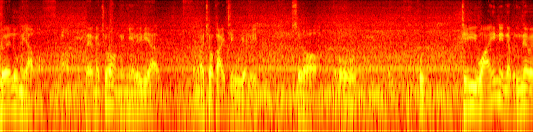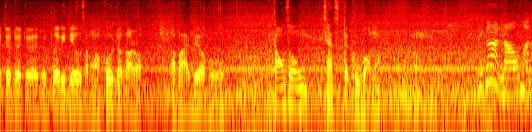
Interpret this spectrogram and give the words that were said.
လွဲလို့မရပါဘူး။ဒါမချောငငယ်လေးတွေကမချောကိုက်ကြည့်ဦးရလေဆိုတော့ဟိုခု ဒီဝိုင်းအနေနဲ့ဘယ်သူနဲ့ပဲတွဲတွဲတွဲတွဲပြီးတရုပ်ဆောင်မှာဖို့အတွက်ကတော့ဒါဘာပြောဟိုအကောင်းဆုံး chance တစ်ခုပေါ့နော်။ဟုတ်ဒီကလာအောင်မလား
